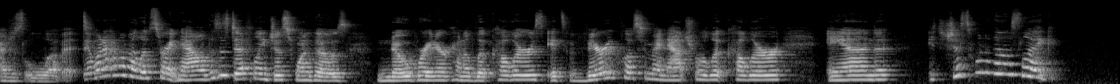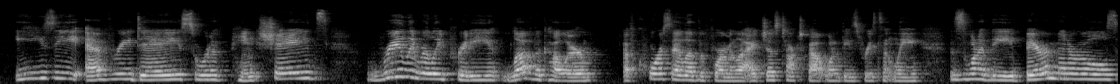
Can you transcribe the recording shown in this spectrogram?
I just love it. And what I have on my lips right now, this is definitely just one of those no-brainer kind of lip colors. It's very close to my natural lip color and it's just one of those like easy everyday sort of pink shades. Really, really pretty. Love the color. Of course I love the formula. I just talked about one of these recently. This is one of the Bare Minerals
